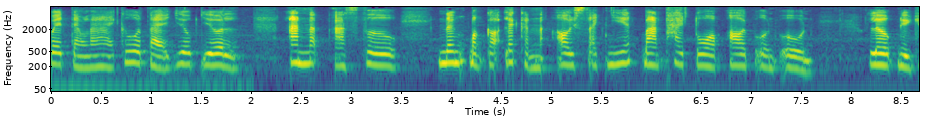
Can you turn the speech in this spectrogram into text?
ពេទ្យទាំងឡាយគួរតែយោគយល់អាណិតអាសូរនិងបង្កលក្ខណៈឲ្យសាច់ញាតិបានថែទាំឲ្យបងប្អូនលោកនាយក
